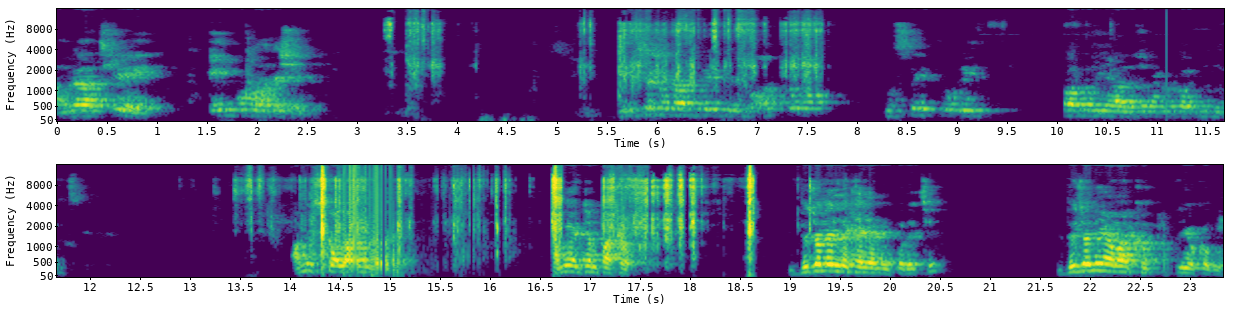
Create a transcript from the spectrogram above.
আমরা আজকে এই উপমহাদেশে আমি স্কলার আমি একজন পাঠক। দুজনের লেখাই আমি পড়েছি। দুজনেই আমার খুব প্রিয় কবি।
